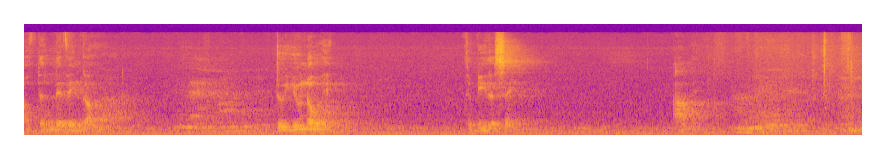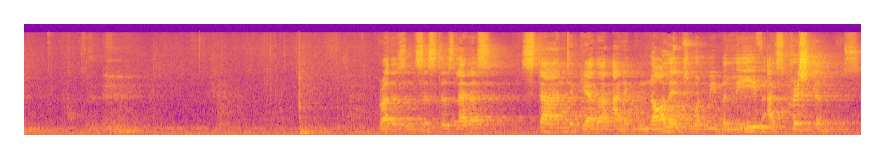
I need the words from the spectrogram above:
of the living God. Do you know him to be the same? Amen. Brothers and sisters, let us stand together and acknowledge what we believe as Christians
